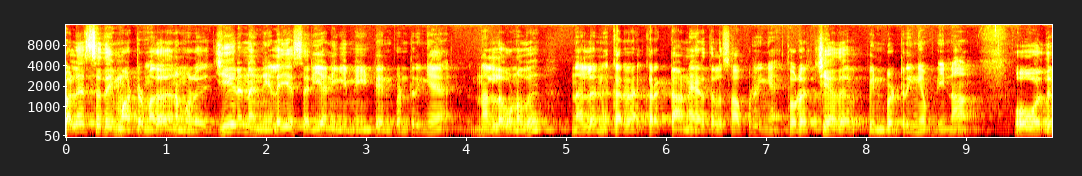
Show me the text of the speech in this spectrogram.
வளர்சதை மாற்றம். அதாவது நம்மளோட ஜீரண நிலையை சரியாக நீங்கள் மெயின்டைன் பண்ணுறீங்க நல்ல உணவு நல்ல கர கரெக்டான நேரத்தில் சாப்பிட்றீங்க. தொடர்ச்சியாக அதை பின்பற்றுறீங்க அப்படின்னா ஓவர் த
